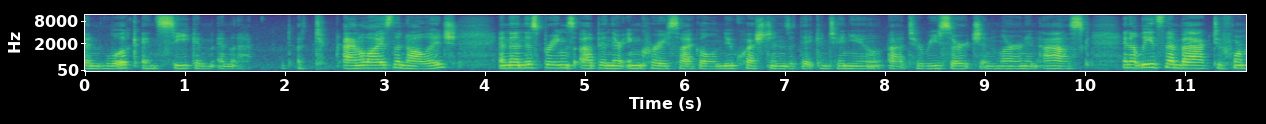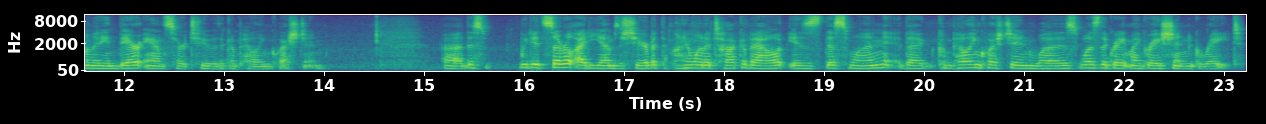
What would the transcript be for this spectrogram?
and look and seek and, and analyze the knowledge. And then this brings up in their inquiry cycle new questions that they continue uh, to research and learn and ask. And it leads them back to formulating their answer to the compelling question. Uh, this we did several IDMs this year, but the one I want to talk about is this one. The compelling question was, was the Great Migration great?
